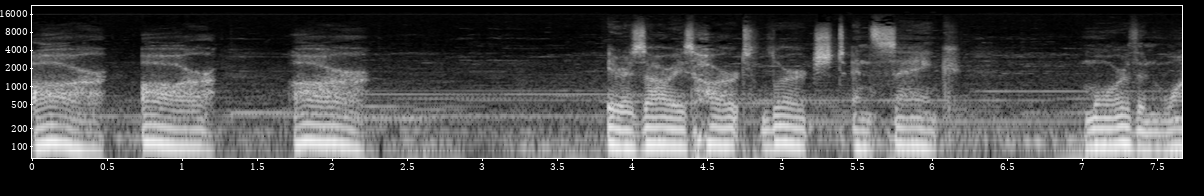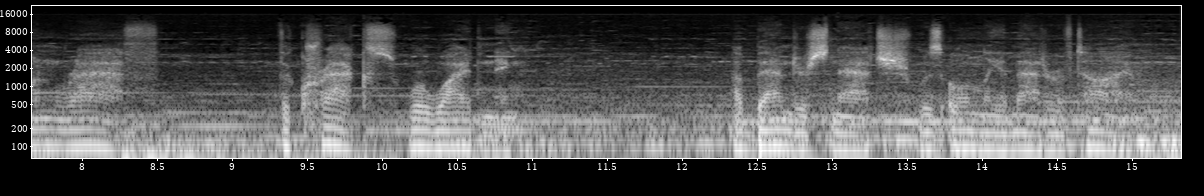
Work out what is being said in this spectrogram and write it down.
R, R, R. Irizarry's heart lurched and sank. More than one wrath. The cracks were widening. A Bandersnatch was only a matter of time.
